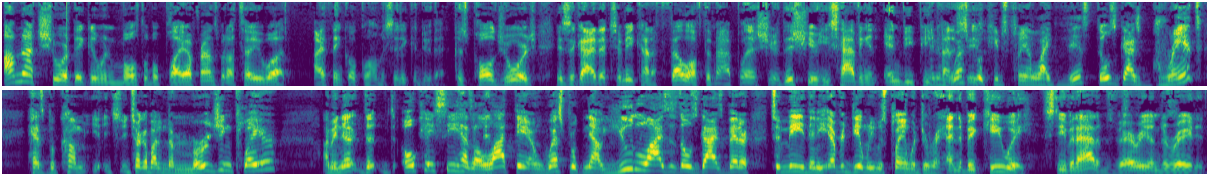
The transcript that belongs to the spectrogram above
I'm not sure if they can win multiple playoff rounds, but I'll tell you what. I think Oklahoma City can do that because Paul George is a guy that to me kind of fell off the map last year. This year, he's having an MVP And if kind of season. Westbrook keeps playing like this, those guys, Grant has become, you talk about an emerging player. I mean, the, the, the OKC has a lot there, and Westbrook now utilizes those guys better to me than he ever did when he was playing with Durant. And the big Kiwi, Steven Adams, very underrated.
